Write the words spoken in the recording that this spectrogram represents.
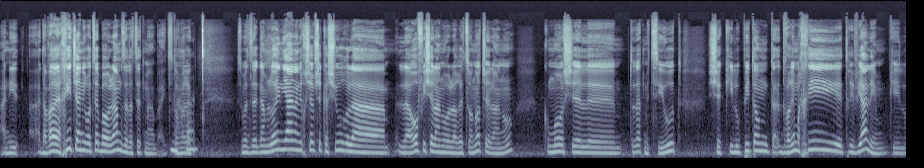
אני... הדבר היחיד שאני רוצה בעולם זה לצאת מהבית. זאת אומרת, נכון. זאת אומרת, זה גם לא עניין, אני חושב, שקשור לא... לאופי שלנו או לרצונות שלנו, כמו של, אה, את יודעת, מציאות, שכאילו פתאום, דברים הכי טריוויאליים, כאילו,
